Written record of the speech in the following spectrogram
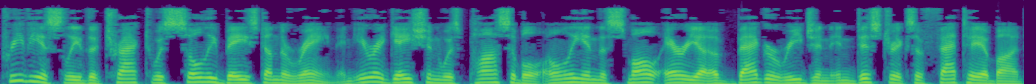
Previously the tract was solely based on the rain and irrigation was possible only in the small area of Bagar region in districts of Fatehabad,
